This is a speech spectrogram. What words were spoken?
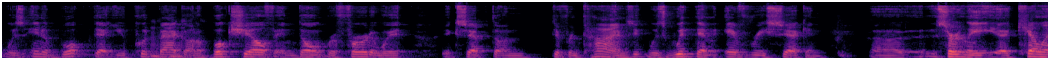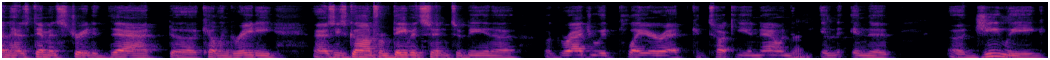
was in a book that you put mm-hmm. back on a bookshelf and don't refer to it except on different times. It was with them every second. Uh, certainly, uh, Kellan has demonstrated that. Uh, Kellan Grady, as he's gone from Davidson to being a, a graduate player at Kentucky and now in the, in, in the uh, G League,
